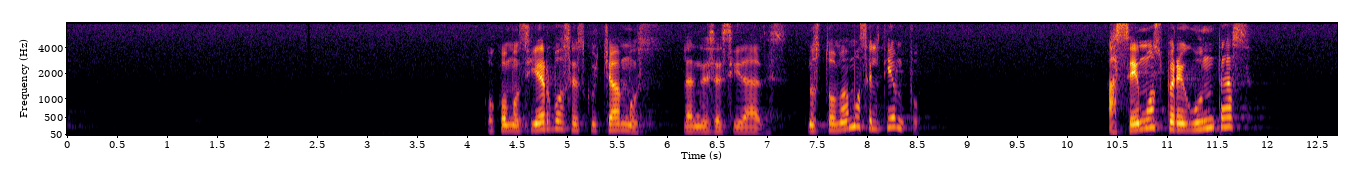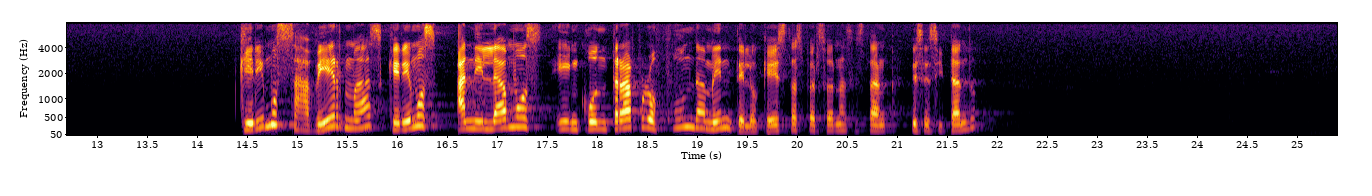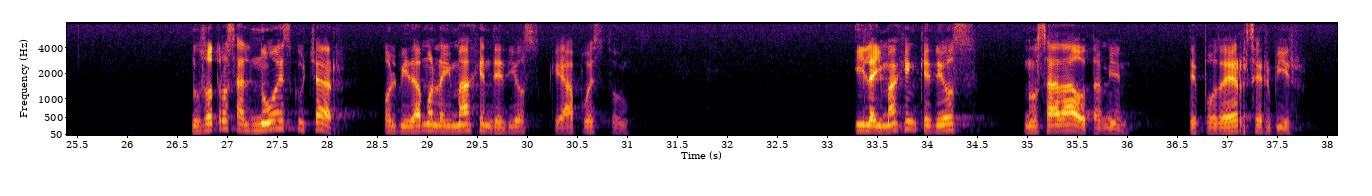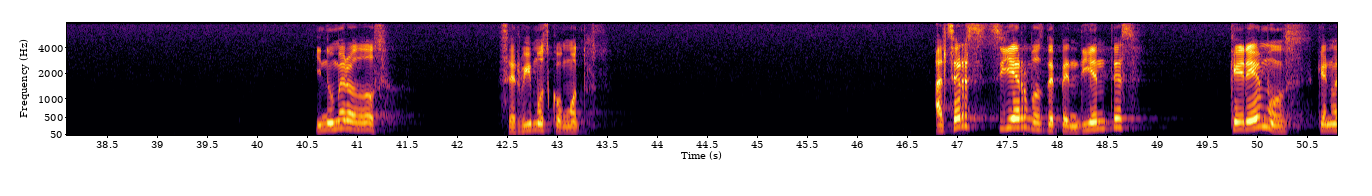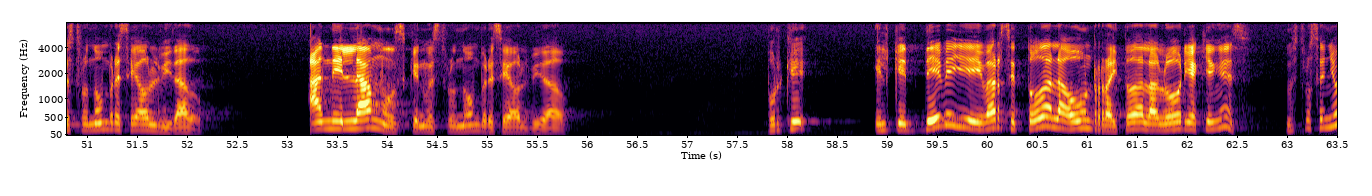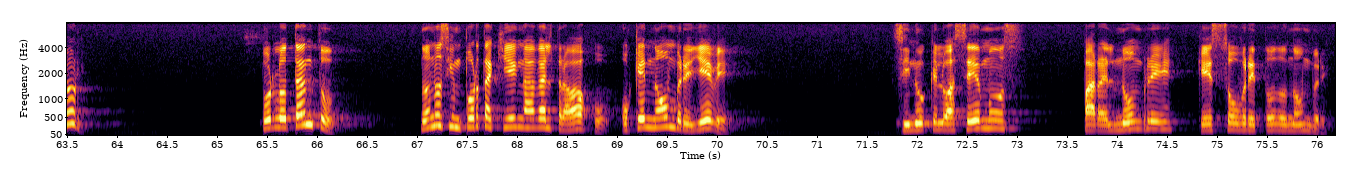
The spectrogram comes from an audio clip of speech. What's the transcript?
o como siervos escuchamos las necesidades, nos tomamos el tiempo, hacemos preguntas, queremos saber más, queremos, anhelamos encontrar profundamente lo que estas personas están necesitando. Nosotros al no escuchar, olvidamos la imagen de Dios que ha puesto y la imagen que Dios nos ha dado también de poder servir. Y número dos, servimos con otros. Al ser siervos dependientes, queremos que nuestro nombre sea olvidado. Anhelamos que nuestro nombre sea olvidado. Porque el que debe llevarse toda la honra y toda la gloria, ¿quién es? nuestro Señor. Por lo tanto, no nos importa quién haga el trabajo o qué nombre lleve, sino que lo hacemos para el nombre que es sobre todo nombre.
